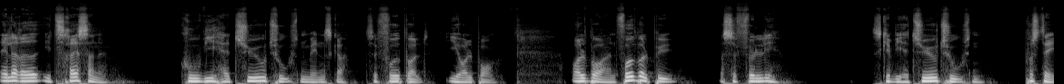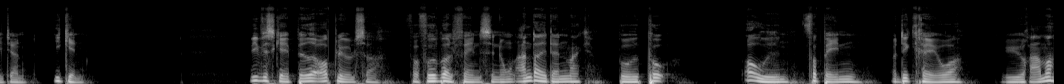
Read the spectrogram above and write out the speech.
Allerede i 60'erne kunne vi have 20.000 mennesker til fodbold i Aalborg. Aalborg er en fodboldby, og selvfølgelig skal vi have 20.000 på stadion igen. Vi vil skabe bedre oplevelser for fodboldfans end nogen andre i Danmark, både på og uden for banen, og det kræver nye rammer.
